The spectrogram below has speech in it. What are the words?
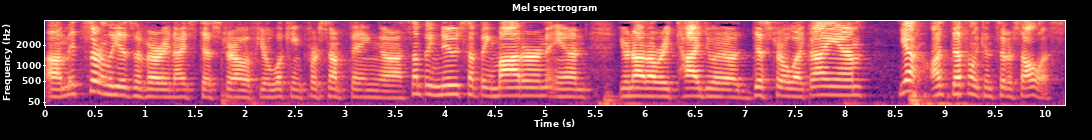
um, it certainly is a very nice distro if you're looking for something uh, something new, something modern, and you're not already tied to a distro like I am. Yeah, I'd definitely consider Solus.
